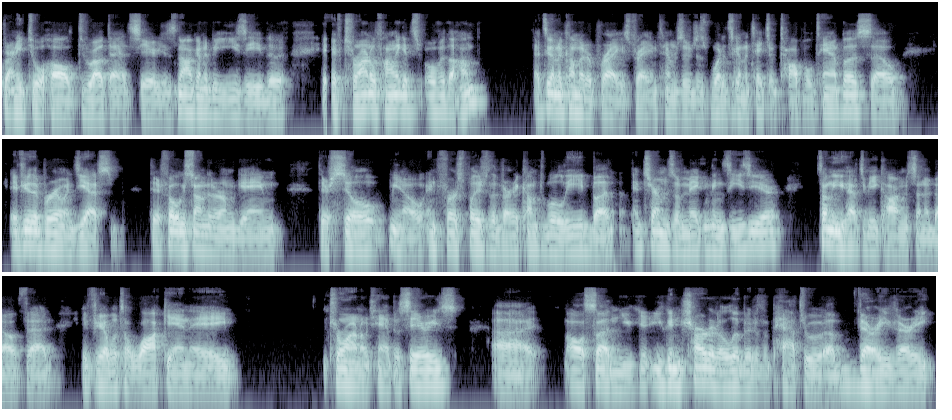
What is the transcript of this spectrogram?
grinding to a halt throughout that series. It's not going to be easy. The if Toronto finally gets over the hump, that's going to come at a price, right? In terms of just what it's going to take to topple Tampa. So if you're the Bruins, yes, they're focused on their own game. They're still, you know, in first place with a very comfortable lead. But in terms of making things easier, something you have to be cognizant about that if you're able to lock in a Toronto Tampa series, uh, all of a sudden you can you can chart it a little bit of a path through a very, very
